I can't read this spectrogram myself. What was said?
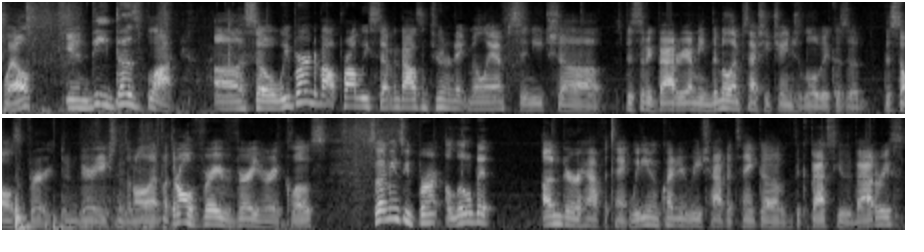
Well, it indeed does fly. Uh, so we burned about probably 7,208 milliamps in each uh, specific battery. I mean, the milliamps actually changed a little bit because of the cells and variations and all that, but they're all very, very, very close. So that means we burnt a little bit under half a tank. We didn't even quite reach half a tank of the capacity of the batteries.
